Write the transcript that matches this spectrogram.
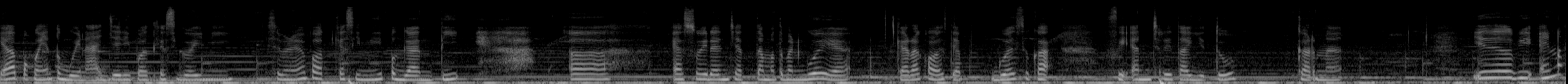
ya pokoknya tungguin aja di podcast gue ini. Sebenarnya podcast ini pengganti uh, eh, SW dan chat sama teman gue ya. Karena kalau setiap gue suka VN cerita gitu karena ya lebih enak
